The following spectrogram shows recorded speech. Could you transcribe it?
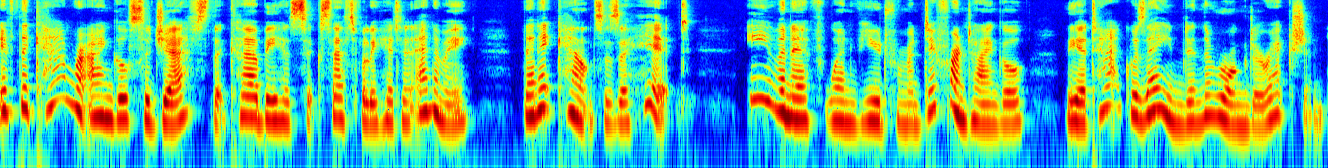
if the camera angle suggests that Kirby has successfully hit an enemy, then it counts as a hit, even if, when viewed from a different angle, the attack was aimed in the wrong direction.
